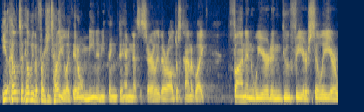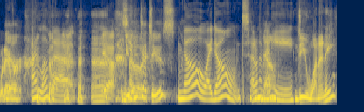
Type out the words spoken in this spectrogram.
he'll he'll, t- he'll be the first to tell you like they don't mean anything to him necessarily. They're all just kind of like fun and weird and goofy or silly or whatever. I love that. Yeah. Do you have any tattoos? No, I don't. I don't have No. any. do you want any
